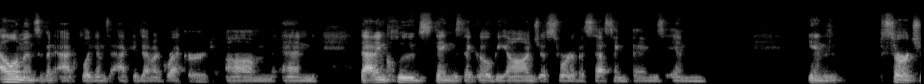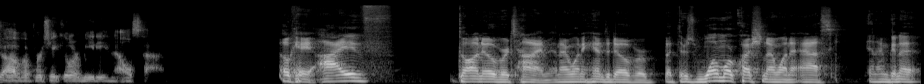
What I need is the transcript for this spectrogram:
elements of an applicant's academic record um, and that includes things that go beyond just sort of assessing things in in search of a particular median LSAT. Okay, I've gone over time and I want to hand it over, but there's one more question I want to ask and I'm to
